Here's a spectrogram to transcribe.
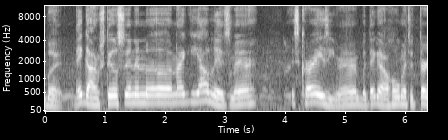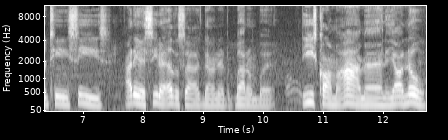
But they got them still sitting in the uh, Nike outlets, man. It's crazy, man. But they got a whole bunch of 13Cs. I didn't see the other size down there at the bottom, but these caught my eye, man. And y'all know,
